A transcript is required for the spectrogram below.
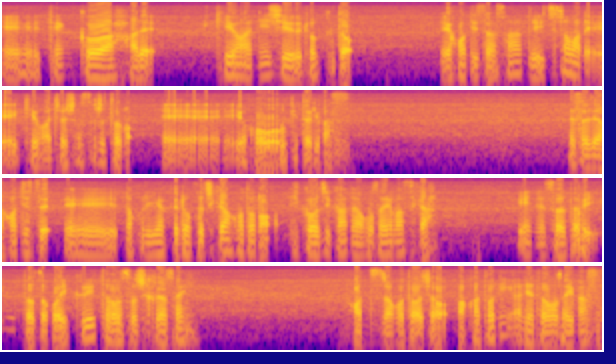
えー天候は晴れ、気温は26度、えー本日は31度までえー気温が上昇するとの、えー予報を受けております。それでは本日、えー残り約6時間ほどの飛行時間ではございますが、現実の旅、どうぞごゆっくりとお過ごしください。本日のご搭乗誠にありがとうございます。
